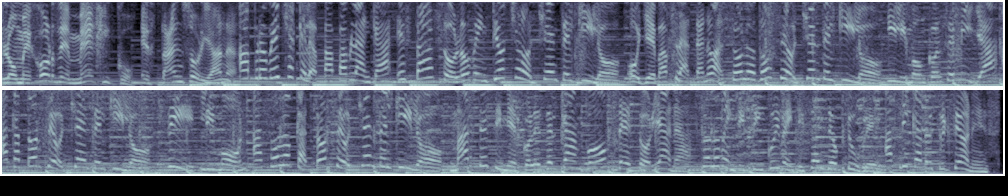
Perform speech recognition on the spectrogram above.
Lo mejor de México está en Soriana. Aprovecha que la papa blanca está a solo 28.80 el kilo o lleva plátano a solo 12.80 el kilo y limón con semilla a 14.80 el kilo. Sí, limón a solo 14.80 el kilo. Martes y miércoles del campo de Soriana, solo 25 y 26 de octubre. Aplica restricciones.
